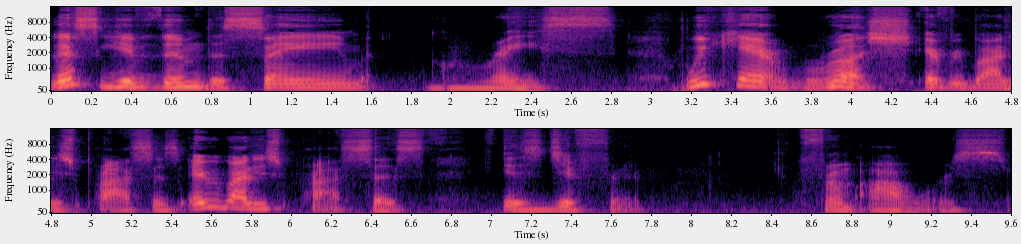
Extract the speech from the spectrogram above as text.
Let's give them the same grace. We can't rush everybody's process. Everybody's process is different from ours.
